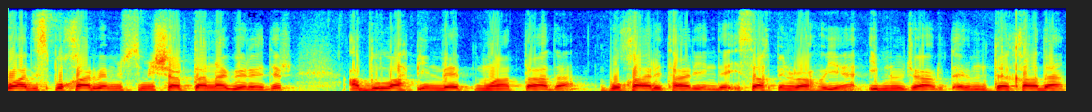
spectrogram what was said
Bu hadis Bukhar ve Müslim'in şartlarına göredir. Abdullah bin Veb Muatta'da, Bukhari tarihinde, İshak bin Rahuye, İbnül Carut el-Munteka'da,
